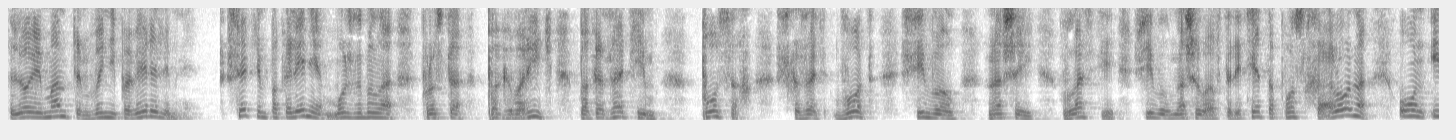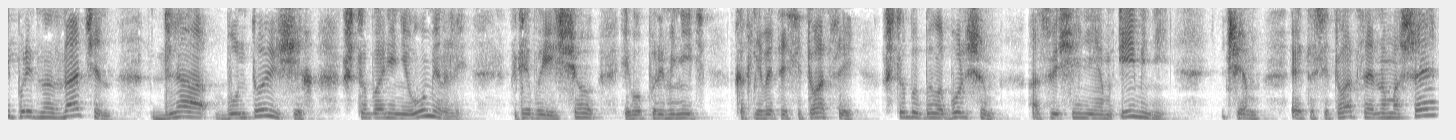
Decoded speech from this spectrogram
«Лёй мантем, вы не поверили мне». С этим поколением можно было просто поговорить, показать им посох, сказать, вот символ нашей власти, символ нашего авторитета, посох Аарона, он и предназначен для бунтующих, чтобы они не умерли, где бы еще его применить, как не в этой ситуации, чтобы было большим освящением имени, чем эта ситуация. Но Маше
